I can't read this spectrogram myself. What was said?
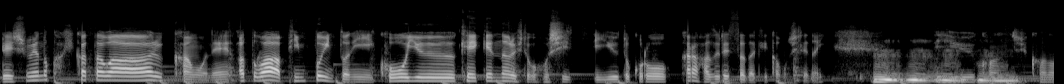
レジュメの書き方はあるかもね。あとはピンポイントにこういう経験のある人が欲しいっていうところから外れてただけかもしれないうんうんうんっていう感じかな。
